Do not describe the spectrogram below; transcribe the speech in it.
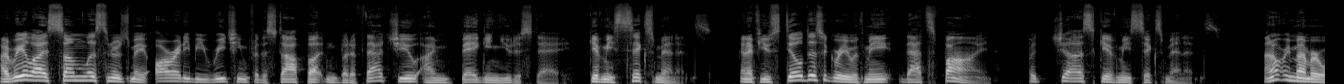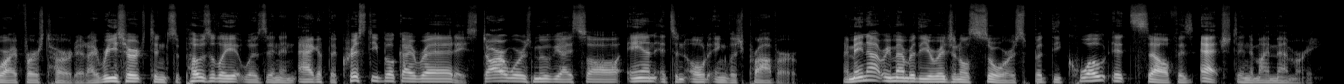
I realize some listeners may already be reaching for the stop button, but if that's you, I'm begging you to stay. Give me six minutes. And if you still disagree with me, that's fine, but just give me six minutes. I don't remember where I first heard it. I researched, and supposedly it was in an Agatha Christie book I read, a Star Wars movie I saw, and it's an Old English proverb. I may not remember the original source, but the quote itself is etched into my memory.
